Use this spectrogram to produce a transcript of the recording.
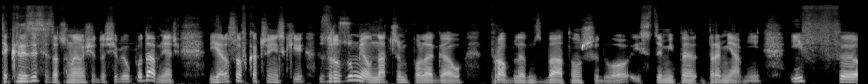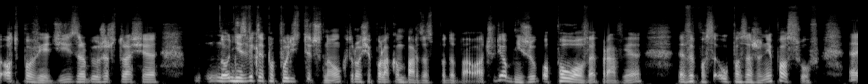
te kryzysy zaczynają się do siebie upodabniać. Jarosław Kaczyński zrozumiał, na czym polegał problem z Beatą Szydło i z tymi premiami i w odpowiedzi zrobił rzecz, która się, no niezwykle populistyczną, którą się Polakom bardzo spodobała, czyli obniżył o połowę prawie uposażenie posłów e,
